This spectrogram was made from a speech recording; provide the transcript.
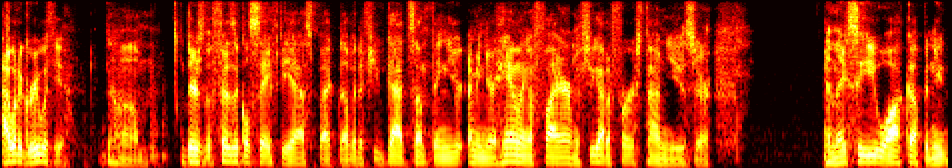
I would agree with you. Um, there's the physical safety aspect of it. If you've got something, you're, I mean, you're handling a firearm. If you got a first time user, and they see you walk up and you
